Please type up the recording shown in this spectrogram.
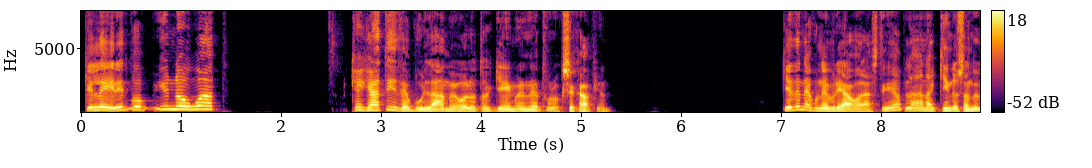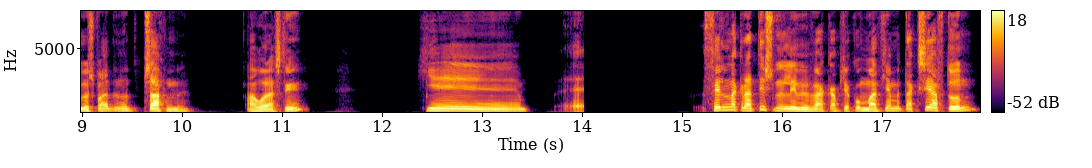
Και λέει η Ritpop, you know what? Και γιατί δεν πουλάμε όλο το Gamer Network σε κάποιον; Και δεν έχουν βρει αγοραστή, απλά ανακοίνωσαν τέλος πάντων ότι ψάχνουν αγοραστή. Και ε, θέλουν να κρατήσουν λέει βέβαια κάποια κομμάτια μεταξύ αυτών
